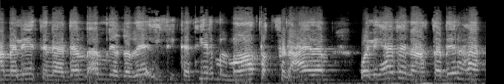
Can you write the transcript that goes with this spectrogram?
عملية انعدام أمن غذائي في كثير من المناطق في العالم. ولهذا نعتبرها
